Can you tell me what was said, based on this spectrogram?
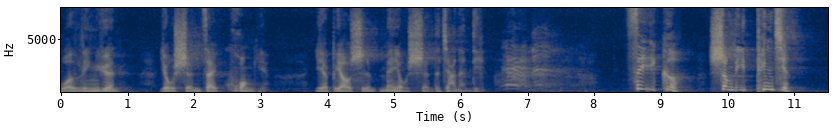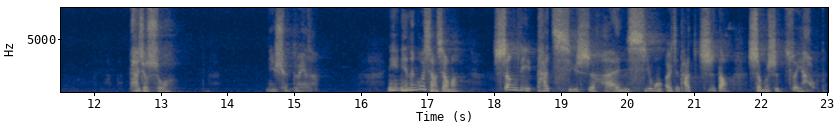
我宁愿。有神在旷野，也不要是没有神的迦南地。这一个上帝一听见，他就说：“你选对了。”你你能够想象吗？上帝他其实很希望，而且他知道什么是最好的，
